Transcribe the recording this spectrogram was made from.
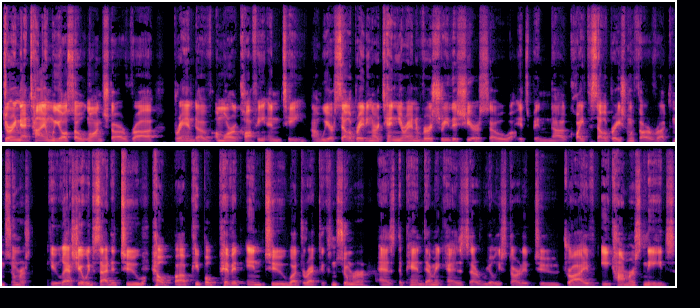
During that time, we also launched our brand of Amora Coffee and Tea. we are celebrating our 10 year anniversary this year, so it's been quite the celebration with our consumers you. Last year, we decided to help uh, people pivot into uh, direct to consumer as the pandemic has uh, really started to drive e commerce needs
